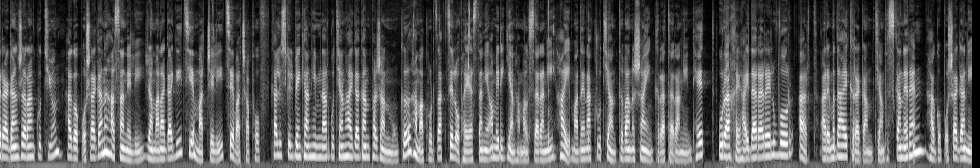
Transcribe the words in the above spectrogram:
Քրագան ժառանգություն Հակոբ Օշագանը հասանելի ժամանակագից եւ մատչելի ծեվաչափով Քալիս Գյուլբենկյան հիմնարկության հայկական բաժանմունքը համակորձակցելով Հայաստանի ամերիկյան համալսարանի հայ մատենակրության թվանշային քրատարանին հետ ուրախ է հայտարարելու, որ արդ արեմդահայ քրագանության հսկաներեն Հակոբ Օշագանի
